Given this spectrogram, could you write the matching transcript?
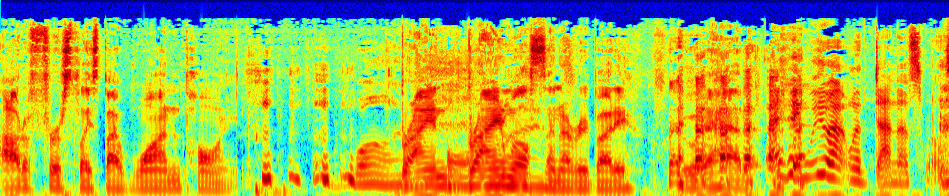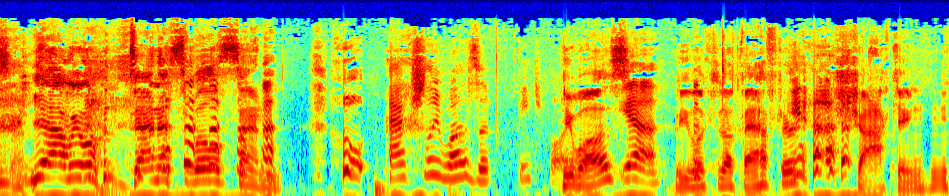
out of first place by one point. One. Brian Brian Wilson, everybody. We would have had it. I think we went with Dennis Wilson, Yeah, we went with Dennis Wilson. who actually was a Beach Boy. He was? Yeah. You looked it up after? Yeah. Shocking.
